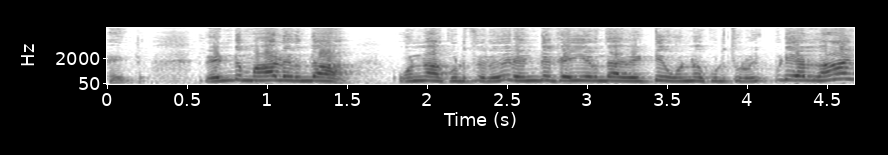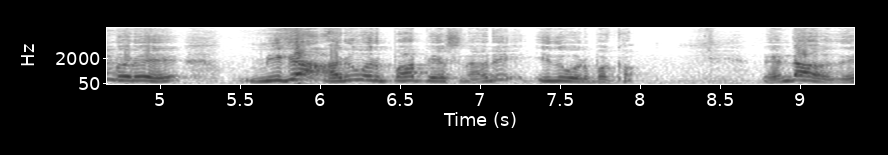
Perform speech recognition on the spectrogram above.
ரைட்டு. ரெண்டு மாடு இருந்தால் ஒன்றா கொடுத்துருது ரெண்டு கை இருந்தால் வெட்டி ஒன்றை கொடுத்துருவோம் இப்படியெல்லாம் இவர் மிக அருவருப்பாக பேசினார். இது ஒரு பக்கம். ரெண்டாவது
